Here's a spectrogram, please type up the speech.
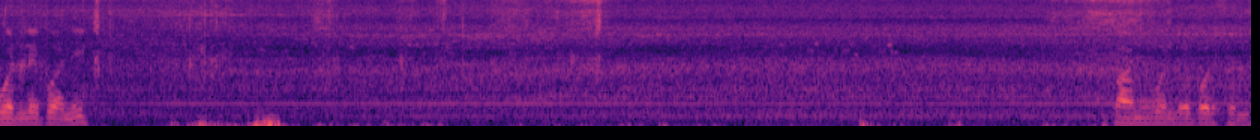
वरले पाणी. पाणी वरले बर्फाला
